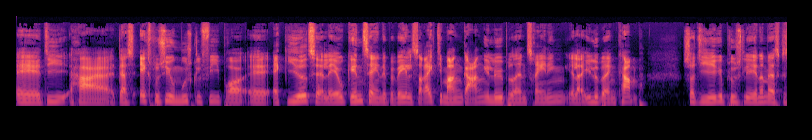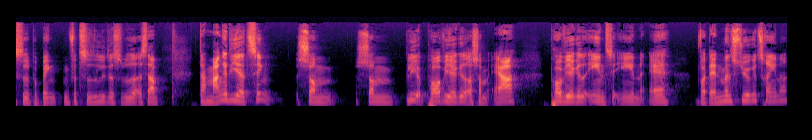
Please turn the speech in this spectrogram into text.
øh, de har deres eksplosive muskelfibre øh, er givet til at lave gentagende bevægelser rigtig mange gange i løbet af en træning, eller i løbet af en kamp, så de ikke pludselig ender med at skal sidde på bænken for tidligt osv. Altså, der er mange af de her ting, som, som bliver påvirket, og som er påvirket en til en af, hvordan man styrketræner,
